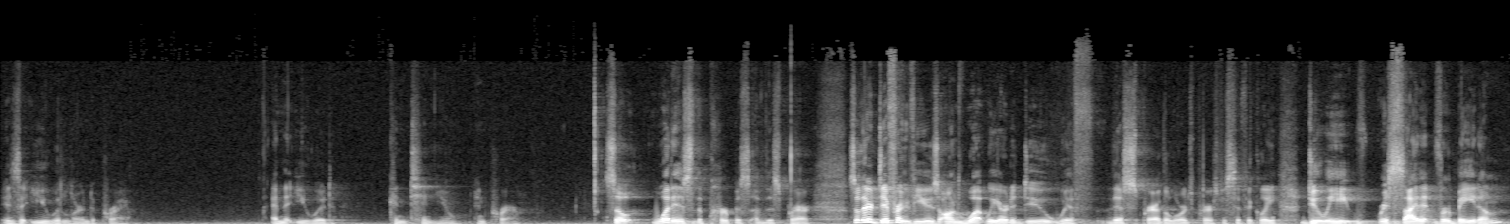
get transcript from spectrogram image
is that you would learn to pray and that you would continue in prayer. So, what is the purpose of this prayer? So, there are different views on what we are to do with this prayer, the Lord's Prayer specifically. Do we recite it verbatim?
